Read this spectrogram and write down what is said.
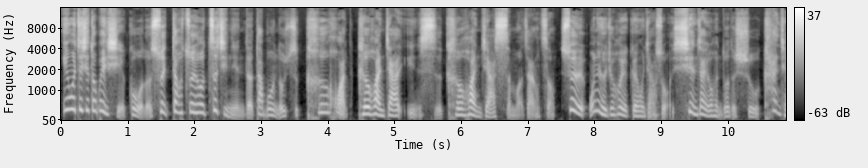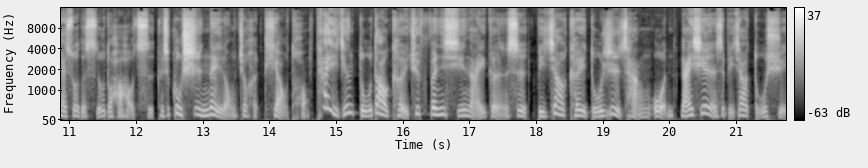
因为这些都被写过了，所以到最后这几年的大部分都是科幻，科幻加饮食，科幻加什么这样子。所以我女儿就会跟我讲说，现在有很多的书，看起来所有的食物都好好吃，可是故事内容就很跳痛。他已经读到可以去分析哪一个人是比较可以读日常文，哪一些人是比较读血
